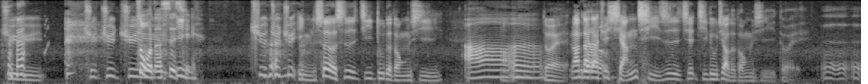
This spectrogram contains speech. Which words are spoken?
去 去去去做的事情，去去去影射是基督的东西。啊，嗯，对，让大家去想起是基基督教的东西，对，嗯嗯嗯，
